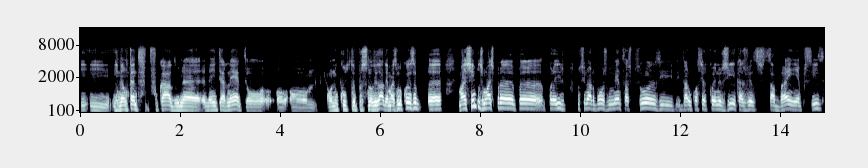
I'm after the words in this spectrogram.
E, e, não tanto focado na, na internet ou, ou, ou, ou, no culto da personalidade, é mais uma coisa uh, mais simples, mais para, para, para ir proporcionar bons momentos às pessoas e, e, dar um concerto com energia que às vezes sabe bem e é preciso.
